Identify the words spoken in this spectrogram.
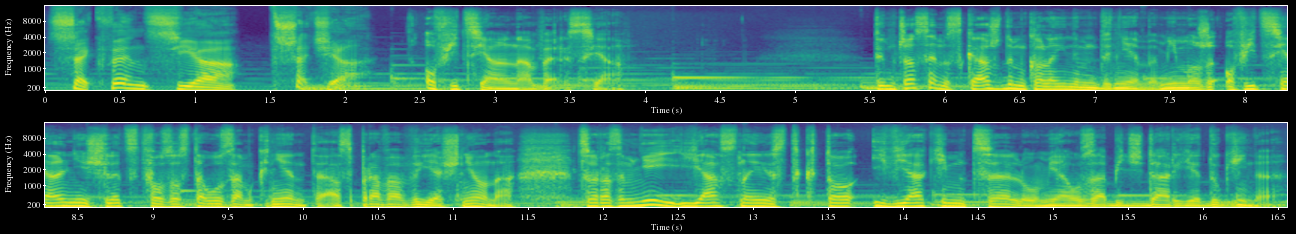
Sekwencja trzecia. Oficjalna wersja. Tymczasem z każdym kolejnym dniem, mimo że oficjalnie śledztwo zostało zamknięte, a sprawa wyjaśniona, coraz mniej jasne jest, kto i w jakim celu miał zabić Darię Duginę.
